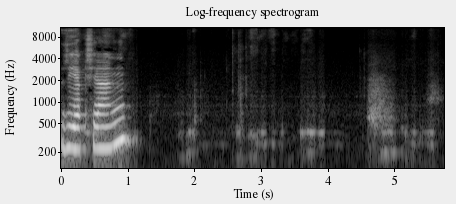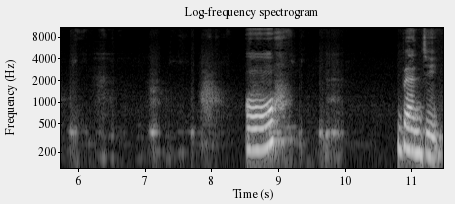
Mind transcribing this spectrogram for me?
reaction of benzene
